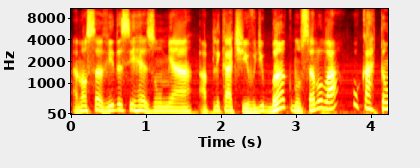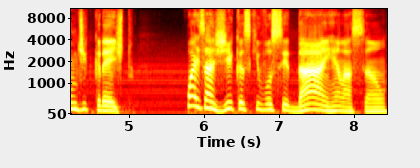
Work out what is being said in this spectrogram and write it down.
a nossa vida se resume a aplicativo de banco no celular ou cartão de crédito. Quais as dicas que você dá em relação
